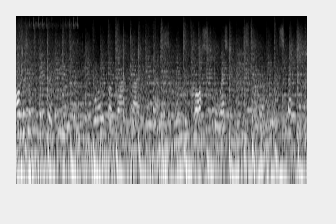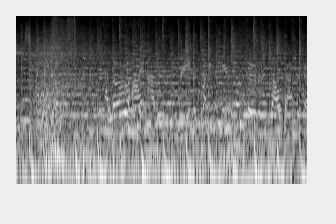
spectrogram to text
On the trip today, the T20 World Cup bandwagon has moved across to the West Indies. What can you expect from this? Hello, I'm Alison Green, coming to you from Durban, South Africa.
